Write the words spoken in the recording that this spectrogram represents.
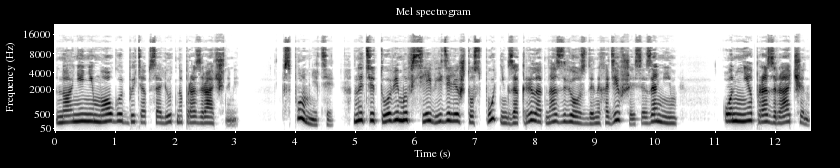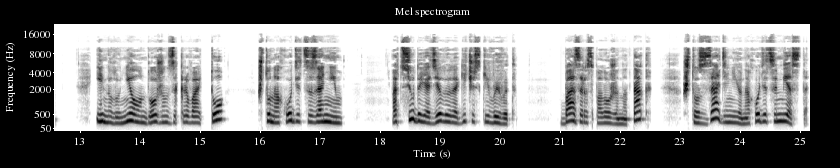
но они не могут быть абсолютно прозрачными. Вспомните, на Титове мы все видели, что спутник закрыл от нас звезды, находившиеся за ним. Он непрозрачен, и на Луне он должен закрывать то, что находится за ним. Отсюда я делаю логический вывод. База расположена так, что сзади нее находится место,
